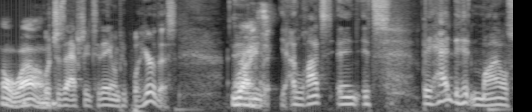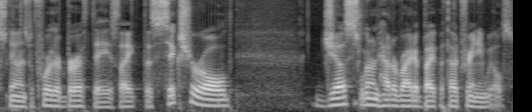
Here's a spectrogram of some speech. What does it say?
Oh wow! Which is actually today when people hear this. And right. Yeah, lots, and it's they had to hit milestones before their birthdays. Like the six-year-old just learned how to ride a bike without training wheels.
